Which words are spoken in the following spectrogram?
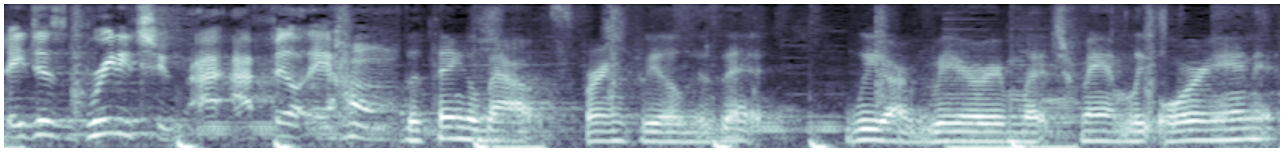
they just greeted you. I, I felt at home. The thing about Springfield is that we are very much family oriented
